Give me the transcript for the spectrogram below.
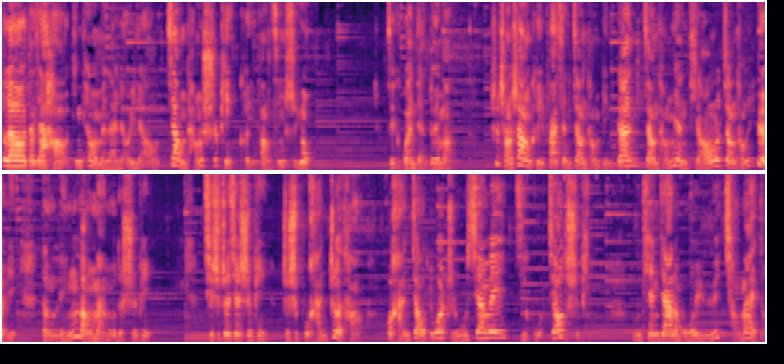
Hello，大家好，今天我们来聊一聊降糖食品可以放心食用。这个观点对吗？市场上可以发现降糖饼干、降糖面条、降糖月饼等琳琅满目的食品。其实这些食品只是不含蔗糖或含较多植物纤维及果胶的食品，如添加了魔芋、荞麦等。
